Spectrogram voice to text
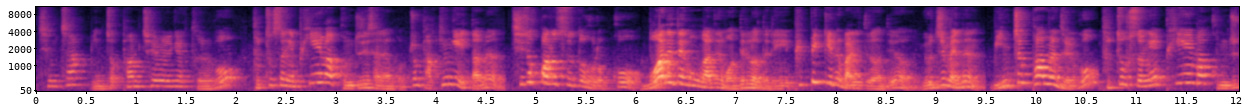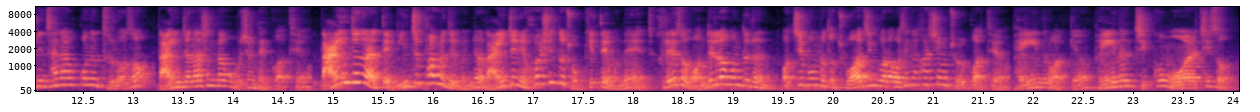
침착, 민첩함, 최일격 들고 부특성의 피해막 굶주리 사냥꾼. 좀 바뀐 게 있다면 치속 바루스도 그렇고 무한의 대공 가는 원딜러들이 핏빛기를 많이 들었는데요. 요즘에는 민첩함을 들고 부특성의 피해막 굶주린 사냥꾼을 들어서 라인전 하신다고 보시면 될 것 같아요. 라인전을 할 때 민첩함을 들면요 라인전이 훨씬 더 좋기 때문에 그래서 원딜러분들은 어찌 보면 더 좋아진 거라고 생각하시면 좋을 것 같아요. 베인으로 갈게요. 베인은 직공 5할 치속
